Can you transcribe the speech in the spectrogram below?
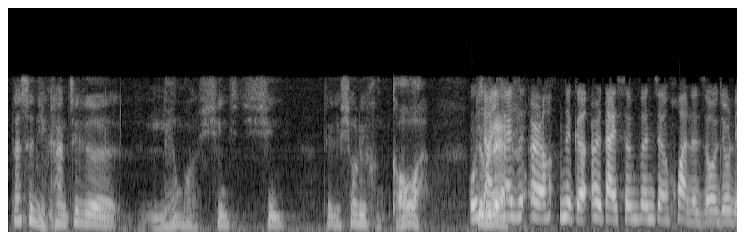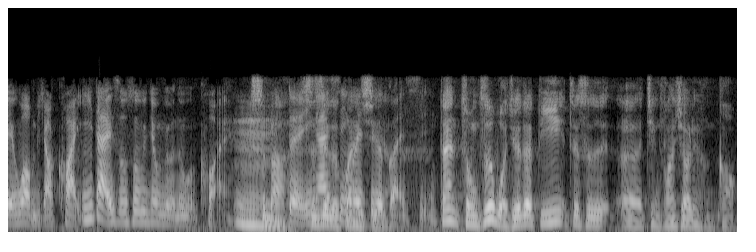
但是你看这个联网信信这个效率很高啊，我对不对想应该是二那个二代身份证换了之后就联网比较快，一代的时候说不定就没有那么快。嗯是吧？对应该是因为这个关系啊关系但总之，我觉得第一，这是呃警方效率很高，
